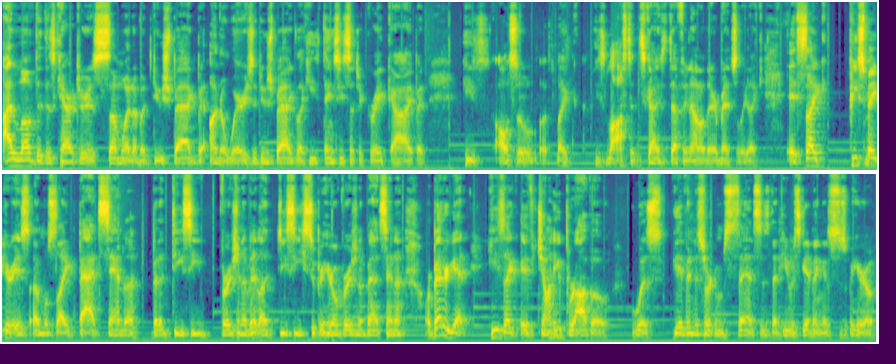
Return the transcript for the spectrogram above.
I love that this character is somewhat of a douchebag, but unaware he's a douchebag. Like he thinks he's such a great guy, but he's also like he's lost it. This guy's definitely not all there mentally. Like it's like Peacemaker is almost like Bad Santa, but a DC version of it, like DC superhero version of Bad Santa. Or better yet, he's like if Johnny Bravo was given the circumstances that he was giving as a superhero.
